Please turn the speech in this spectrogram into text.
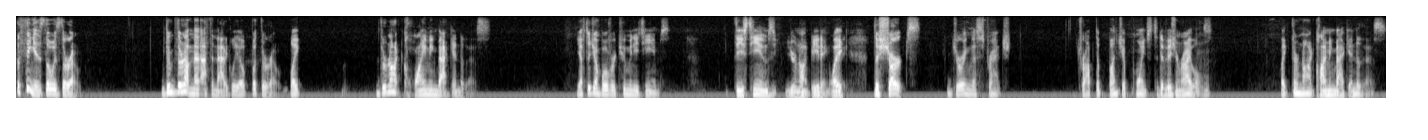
the thing is though, is they're out. They're they're not mathematically out, but they're out. Like, they're not climbing back into this. You have to jump over too many teams. These teams you're not beating. Like the Sharks during this stretch dropped a bunch of points to division rivals. Mhm. Like they're not climbing back into this.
